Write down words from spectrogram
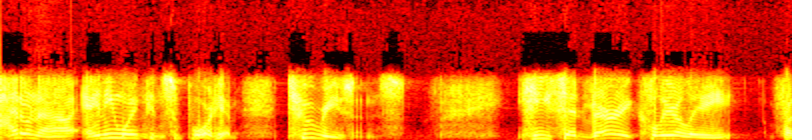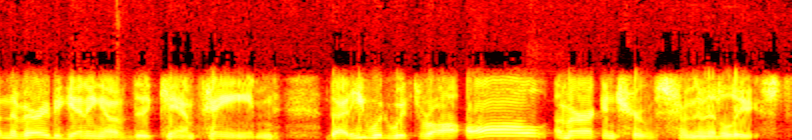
I don't know how anyone can support him. Two reasons. He said very clearly from the very beginning of the campaign that he would withdraw all American troops from the Middle East.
